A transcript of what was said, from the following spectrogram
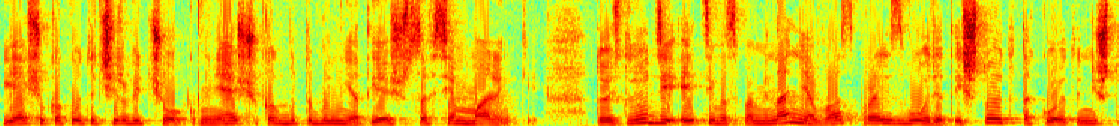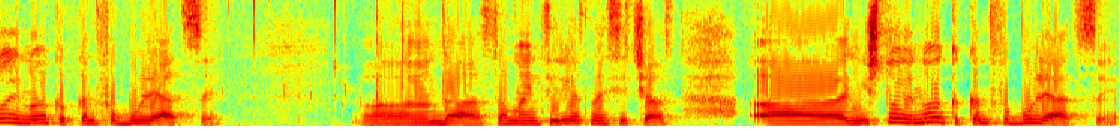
я еще какой-то червячок, меня еще как будто бы нет, я еще совсем маленький. То есть люди эти воспоминания воспроизводят. И что это такое? Это не что иное, как конфабуляции. А, да, самое интересное сейчас. А, не что иное, как конфабуляции.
